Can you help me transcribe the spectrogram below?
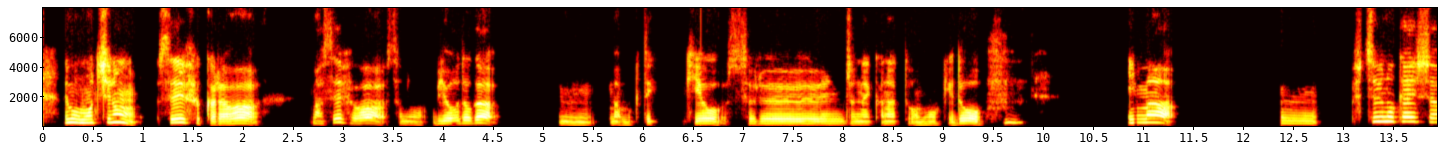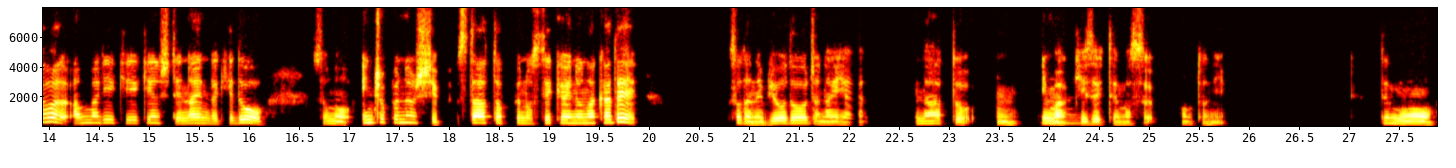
でももちろん政府からは、まあ政府はその平等が、うん、まあ目的をするんじゃないかなと思うけど、うん。今、うん、普通の会社はあんまり経験してないんだけど、そのイントレプナーシップ、スタートアップの世界の中で、そうだね、平等じゃないやなと、うん、今うん。気づいてます、本当に。でも、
